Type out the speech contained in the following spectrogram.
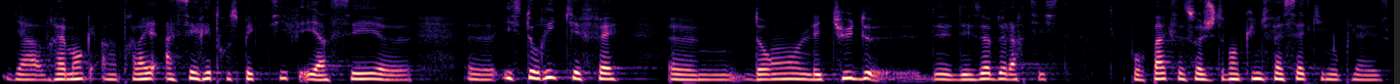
Il y a vraiment un travail assez rétrospectif et assez euh, euh historique qui est fait euh, dans l'étude des, des œuvres de l'artiste, pour pas que ce soit justement qu'une facette qui nous plaise.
